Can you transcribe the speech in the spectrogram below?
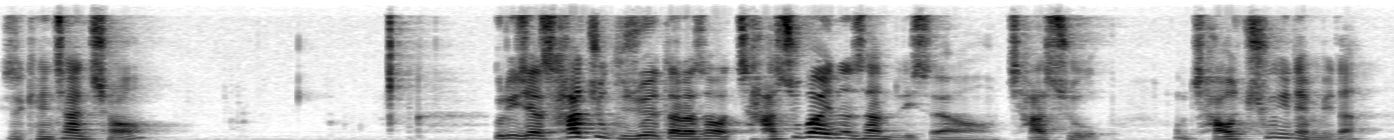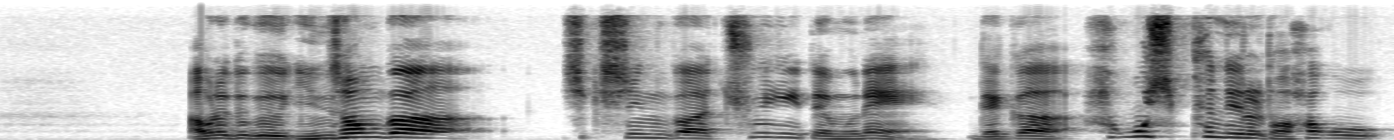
그래서 괜찮죠? 그리고 이제 사주 구조에 따라서 자수가 있는 사람들이 있어요. 자수. 좌우충이 됩니다. 아무래도 그 인성과 식신과 충이기 때문에 내가 하고 싶은 일을 더 하고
